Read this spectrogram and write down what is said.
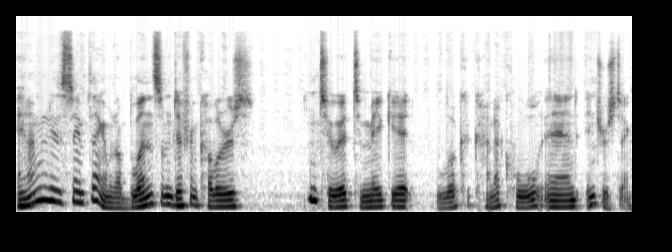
And I'm going to do the same thing. I'm going to blend some different colors into it to make it look kind of cool and interesting.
